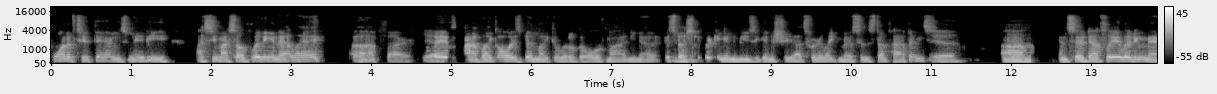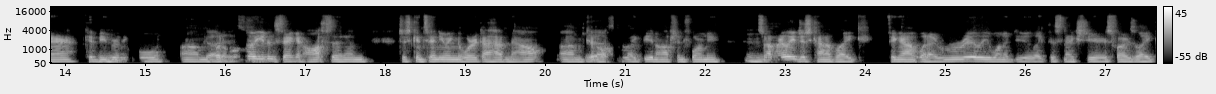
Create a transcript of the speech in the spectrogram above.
one of two things. Maybe I see myself living in LA. Uh, Fire. LA Yeah. has kind of like always been like a little goal of mine. You know, especially working in the music industry. That's where like most of the stuff happens. Yeah. Um, and so definitely living there could be Mhm. really cool. Um, but it. also even staying in Austin and just continuing the work I have now um, could Yeah. also like be an option for me. Mhm. So I'm really just kind of like figuring out what I really want to do like this next year as far as like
